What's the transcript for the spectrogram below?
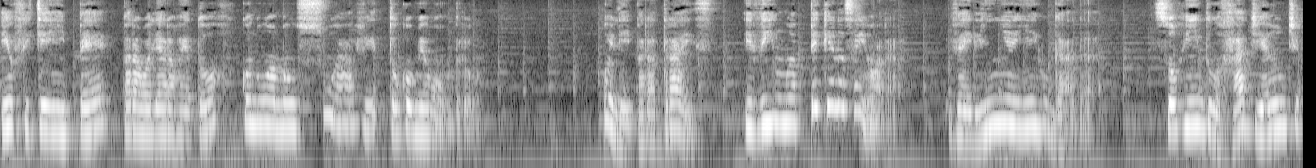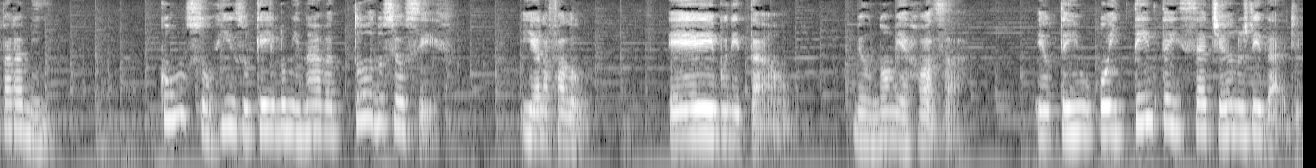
Eu fiquei em pé para olhar ao redor quando uma mão suave tocou meu ombro. Olhei para trás e vi uma pequena senhora, velhinha e enrugada, sorrindo radiante para mim, com um sorriso que iluminava todo o seu ser. E ela falou: Ei, bonitão, meu nome é Rosa. Eu tenho 87 anos de idade.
